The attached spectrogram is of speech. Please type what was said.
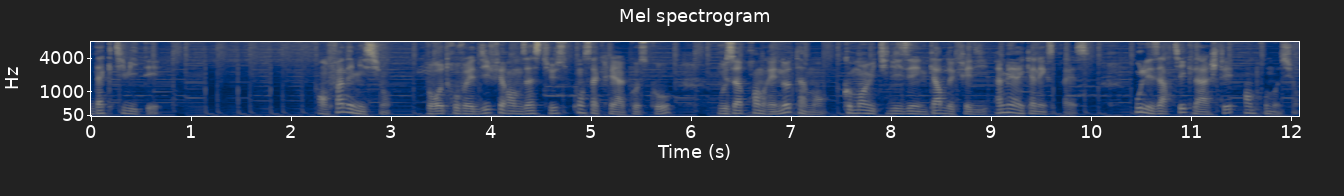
d'activités. En fin d'émission, vous retrouverez différentes astuces consacrées à Costco. Vous apprendrez notamment comment utiliser une carte de crédit American Express ou les articles à acheter en promotion.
